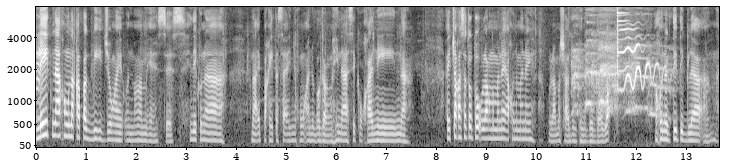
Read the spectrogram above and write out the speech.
Late na akong nakapag-video ngayon mga meses. Hindi ko na naipakita sa inyo kung ano bagang hinasi ko kanina. Ay tsaka sa totoo lang naman ay ako naman ay wala masyadong pinagagawa. Ako nagtitiglaang.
